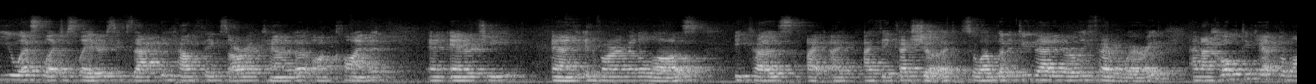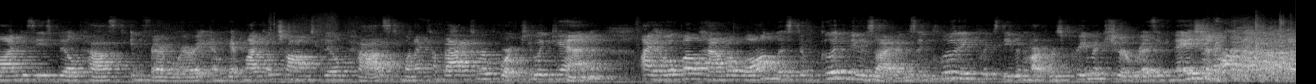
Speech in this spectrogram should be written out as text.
U.S. legislators exactly how things are in Canada on climate and energy and environmental laws because I, I, I, think I should. So I'm going to do that in early February. And I hope to get the Lyme disease bill passed in February and get Michael Chong's bill passed. When I come back to report to you again, I hope I'll have a long list of good news items, including Stephen Harper's premature resignation.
